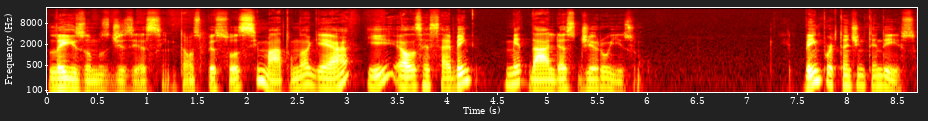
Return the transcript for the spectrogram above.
leis, vamos dizer assim. Então as pessoas se matam na guerra e elas recebem medalhas de heroísmo. Bem importante entender isso.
